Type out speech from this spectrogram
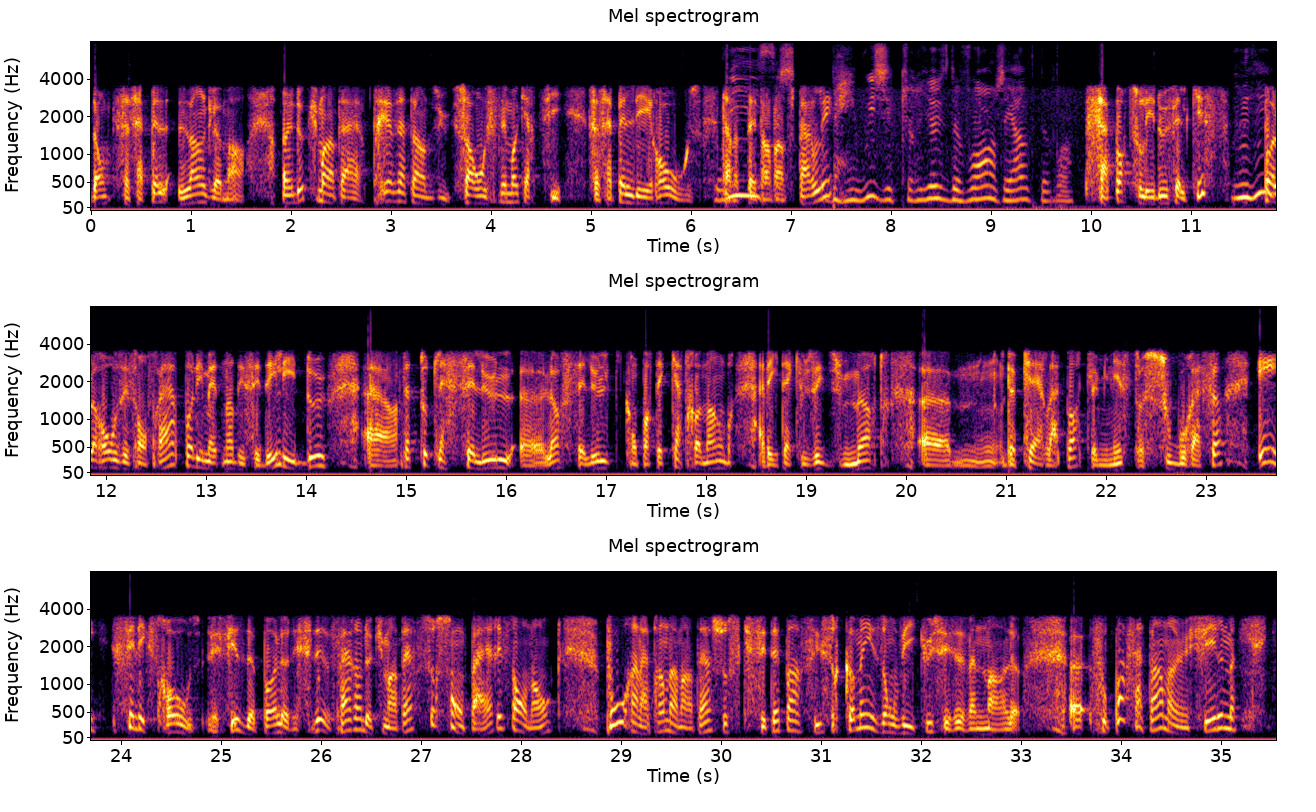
Donc ça s'appelle L'angle mort. Un documentaire très attendu sort au cinéma quartier. Ça s'appelle Les Roses. T'en as Oui, peut-être c'est- entendu parler. Ben oui, j'ai curieuse de voir, j'ai hâte de voir. Ça porte sur les deux Felkis, Mhm. Paul Rose et son frère. Paul est maintenant décédé. Les deux, euh, en fait, toute la cellule, euh, leur cellule qui comportait quatre membres, avait été accusée du meurtre euh, de Pierre Laporte, le ministre sous Bourassa. Et Félix Rose, le fils de Paul, a décidé de faire un documentaire sur son père et son oncle pour en apprendre davantage sur ce qui s'était passé, sur comment ils ont vécu ces événements-là. Euh, faut pas s'attendre à un film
